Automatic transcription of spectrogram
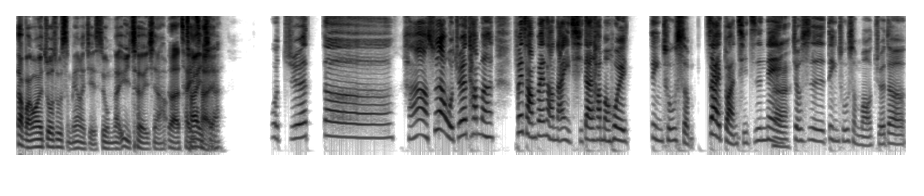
大法官会做出什么样的解释？我们来预测一下好了，对啊猜猜一下。我觉得哈，虽然我觉得他们非常非常难以期待他们会定出什么，在短期之内嗯就是定出什么觉得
